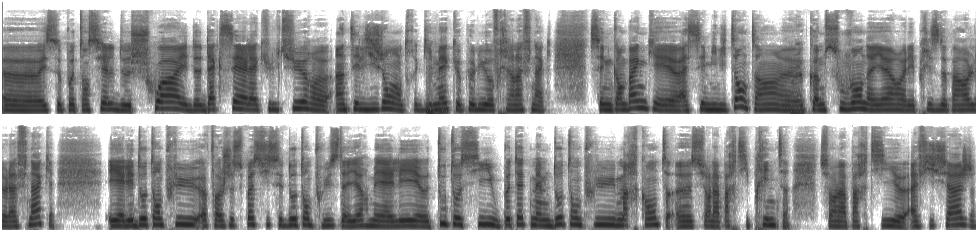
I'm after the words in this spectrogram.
et ce potentiel de choix et de d'accès à la culture intelligent entre guillemets mmh que peut lui offrir la Fnac. C'est une campagne qui est assez militante, hein, comme souvent d'ailleurs les prises de parole de la Fnac. Et elle est d'autant plus, enfin je sais pas si c'est d'autant plus d'ailleurs, mais elle est euh, tout aussi ou peut-être même d'autant plus marquante euh, sur la partie print, sur la partie euh, affichage.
